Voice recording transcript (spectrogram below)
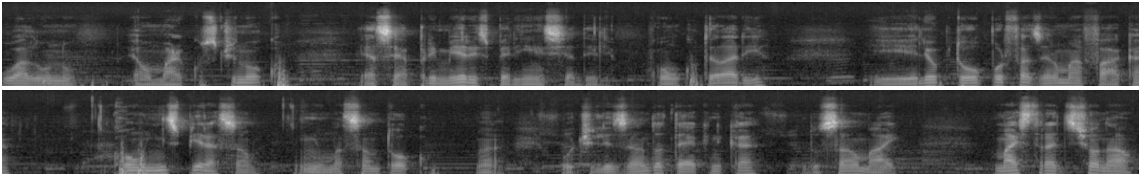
O aluno é o Marcos Tinoco, essa é a primeira experiência dele com cutelaria e ele optou por fazer uma faca com inspiração em uma santoco, né? utilizando a técnica do sanmai mais tradicional,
